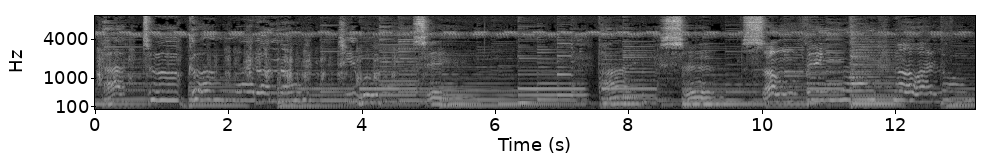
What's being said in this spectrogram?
Had to go, I don't know, she would say. I said something wrong, now I long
